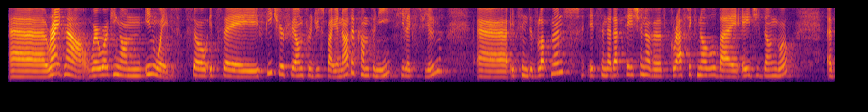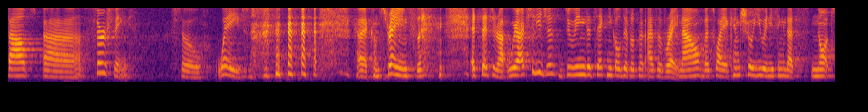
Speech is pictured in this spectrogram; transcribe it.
Uh, right now, we're working on In Waves. So it's a feature film produced by another company, Silex Film. Uh, it's in development. It's an adaptation of a graphic novel by AJ Dungo about uh, surfing so waves, uh, constraints, etc. We're actually just doing the technical development as of right now. That's why I can't show you anything that's not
